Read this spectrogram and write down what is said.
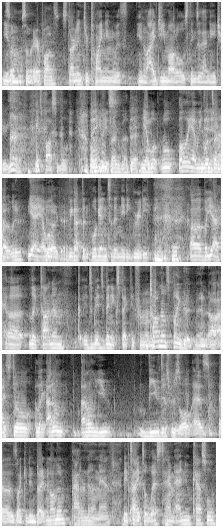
you some know some AirPods. start intertwining with you know IG models, things of that nature. Yeah, it's possible. But Well, we anyways, talk about that. We yeah, we'll, we'll. Oh yeah, we You did. wanna talk about it later? Yeah, yeah. Well, Yeah, okay. we got the. We'll get into the nitty gritty. uh, but yeah, uh, look, Tottenham. It's been, it's been expected from them. Tottenham's playing good, man. Uh, I still like. I don't. I don't you view this result as as like an indictment on them. I don't know, man. They tied to West Ham and Newcastle.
